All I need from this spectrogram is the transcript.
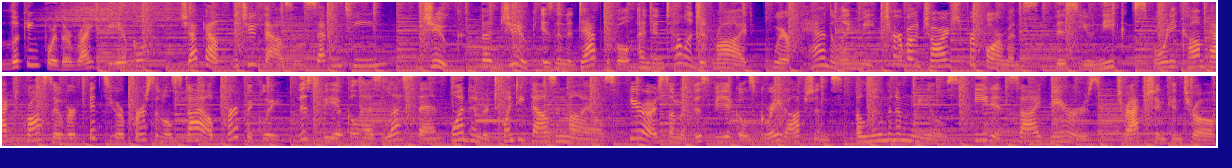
Looking for the right vehicle? Check out the 2017 Juke. The Juke is an adaptable and intelligent ride where handling meets turbocharged performance. This unique, sporty compact crossover fits your personal style perfectly. This vehicle has less than 120,000 miles. Here are some of this vehicle's great options. Aluminum wheels, heated side mirrors, traction control,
